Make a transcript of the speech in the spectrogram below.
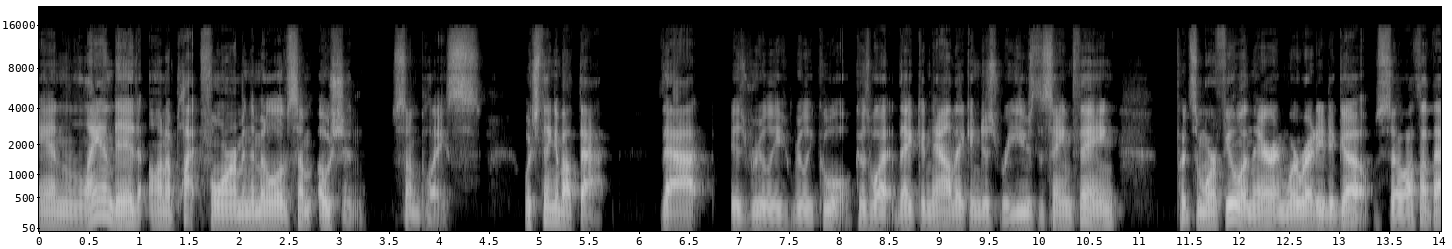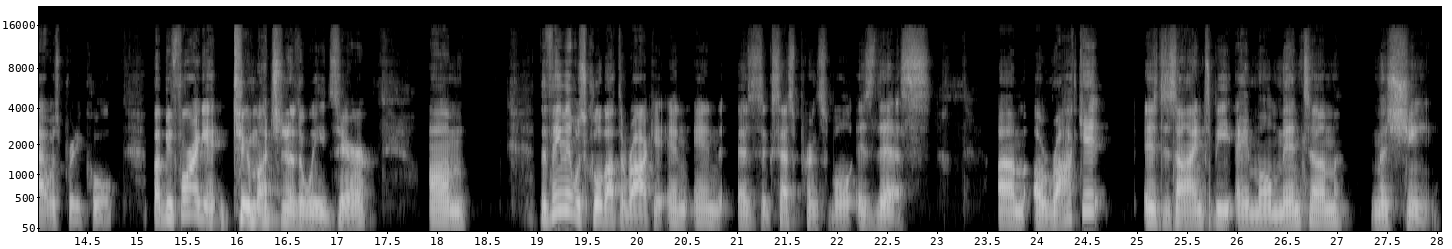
and landed on a platform in the middle of some ocean someplace which think about that that is really really cool because what they can now they can just reuse the same thing put some more fuel in there and we're ready to go. So I thought that was pretty cool. But before I get too much into the weeds here, um, the thing that was cool about the rocket and, and as a success principle is this um, a rocket is designed to be a momentum machine.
